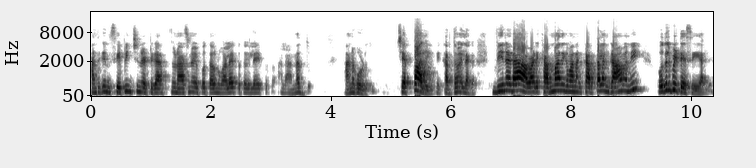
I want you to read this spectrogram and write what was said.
అందుకని శపించినట్టుగా నువ్వు నాశనం అయిపోతావు నువ్వు అలా అయిపోతావు ఇలా అయిపోతావు. అలా అనద్దు. అనకూడదు. చెప్పాలి. నీకు అర్థమయ్యేలాగా. వినడా వాడి కర్మానికి మనం కర్తలం కామని వదిలిపెట్టేసేయాలి.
